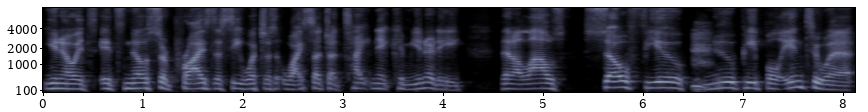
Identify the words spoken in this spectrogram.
you know, it's it's no surprise to see what just why such a tight knit community that allows so few new people into it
